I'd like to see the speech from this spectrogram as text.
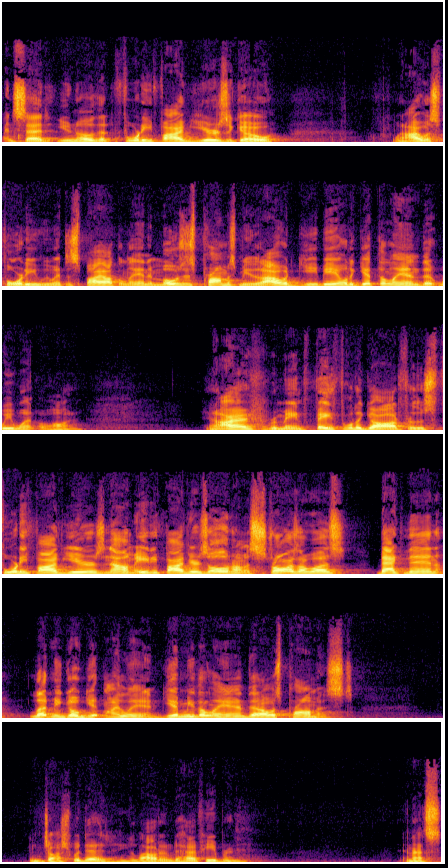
and said, "You know that 45 years ago, when I was 40, we went to spy out the land, and Moses promised me that I would be able to get the land that we went on. And I remained faithful to God for those 45 years. Now I'm 85 years old, I'm as strong as I was back then. Let me go get my land. Give me the land that I was promised. And Joshua did. He allowed him to have Hebron. And that's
